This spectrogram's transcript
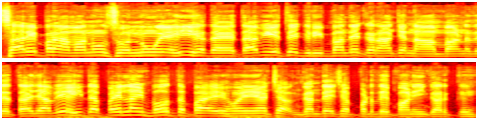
ਸਾਰੇ ਭਰਾਵਾਂ ਨੂੰ ਸੋਨੂੰ ਇਹੀ ਹਦਾਇਤ ਆ ਵੀ ਇੱਥੇ ਗਰੀਬਾਂ ਦੇ ਘਰਾਂ 'ਚ ਨਾਮ ਬਣ ਦਿੱਤਾ ਜਾਵੇ। ਅਸੀਂ ਤਾਂ ਪਹਿਲਾਂ ਹੀ ਬਹੁਤ ਤਪਾਏ ਹੋਏ ਆ ਛ- ਗੰਦੇ ਛੱਪੜ ਦੇ ਪਾਣੀ ਕਰਕੇ।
